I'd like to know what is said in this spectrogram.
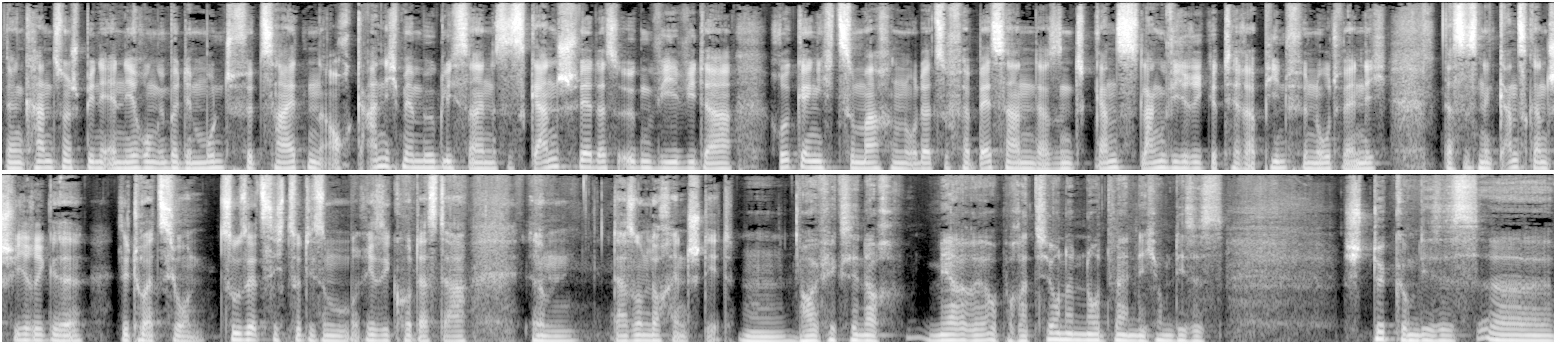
Dann kann zum Beispiel eine Ernährung über den Mund für Zeiten auch gar nicht mehr möglich sein. Es ist ganz schwer, das irgendwie wieder rückgängig zu machen oder zu verbessern. Da sind ganz langwierige Therapien für notwendig. Das ist eine ganz, ganz schwierige Situation. Zusätzlich zu diesem Risiko, dass da ähm, da so ein Loch entsteht. Mhm. Häufig sind auch mehrere Operationen notwendig, um dieses Stück, um dieses äh,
